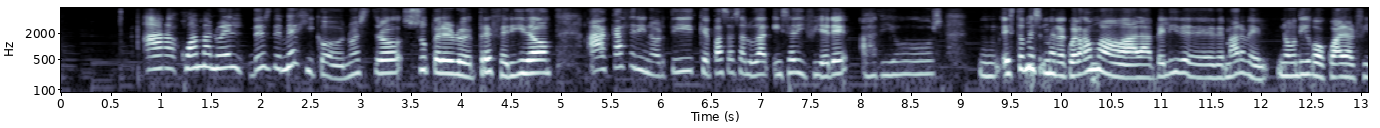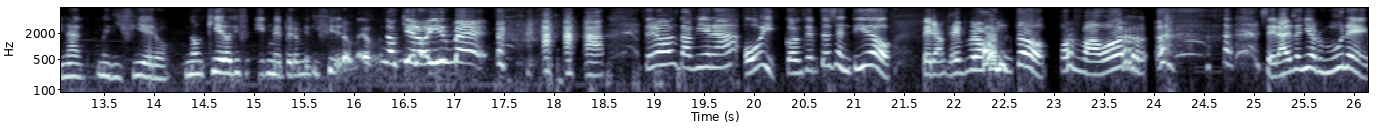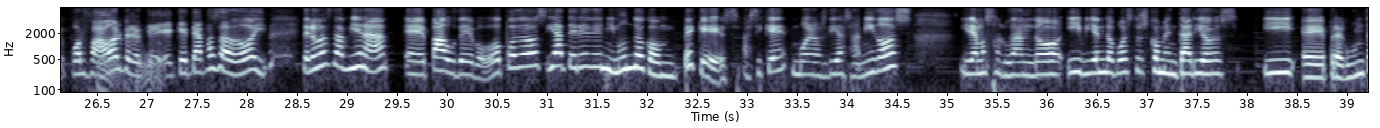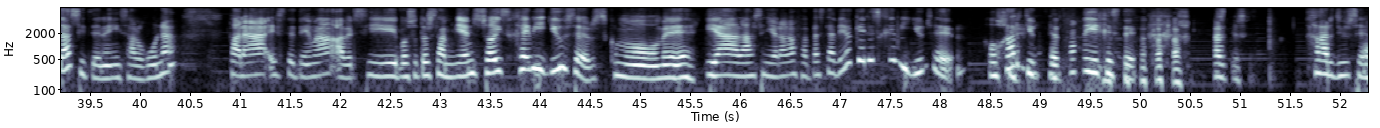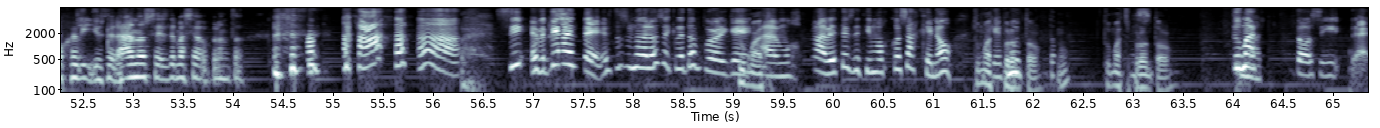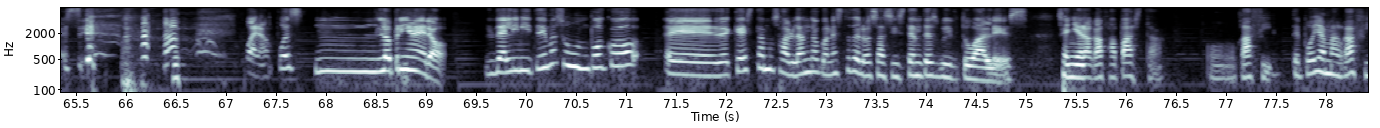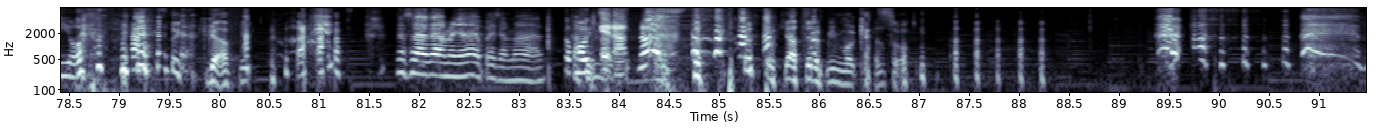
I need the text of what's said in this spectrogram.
a Juan Manuel desde México, nuestro superhéroe preferido, a Catherine Ortiz, que pasa a saludar y se difiere. Adiós. Mm, Esto me, recuerda como a la peli de, de Marvel. No digo cuál al final. Me difiero. No quiero diferirme, pero me difiero. No quiero irme. Tenemos también a. ¡Uy! Concepto de sentido. Pero qué pronto. Por favor. Será el señor Mune, por favor, pero seguro. ¿qué, qué te ha pasado hoy? Tenemos también a eh, Pau de Bobópodos y a Tere de Mi Mundo con Peques. Así que buenos días, amigos. Iremos saludando y viendo vuestros comentarios y eh, preguntas, si tenéis alguna, para este tema. A ver si vosotros también sois heavy users, como me decía la señora Gafapasta. Veo que eres heavy user o hard user. ¿Cómo me dijiste? Hard user. O heavy user. Ah, no sé, es demasiado pronto. Sí, efectivamente. Esto es uno de los secretos porque a lo mejor a veces decimos cosas que no. Tú más pronto, ¿no? Tú más pronto. Too much, Exacto, sí. eh, sí. bueno, pues mm, lo primero, delimitemos un poco eh, de qué estamos hablando con esto de los asistentes virtuales, señora gafapasta. O Gafi, te puedo llamar Gafi o Gafi. Estas horas de la mañana me puedes llamar. como quieras, ¿no? Voy a hacer el mismo caso.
